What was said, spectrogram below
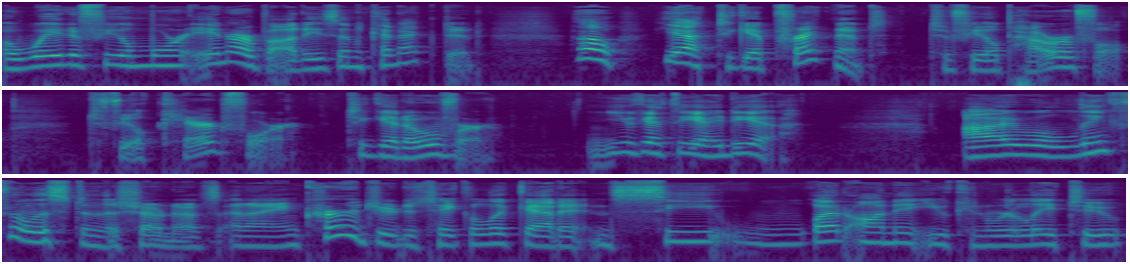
a way to feel more in our bodies and connected. Oh, yeah, to get pregnant, to feel powerful, to feel cared for, to get over. You get the idea. I will link the list in the show notes and I encourage you to take a look at it and see what on it you can relate to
